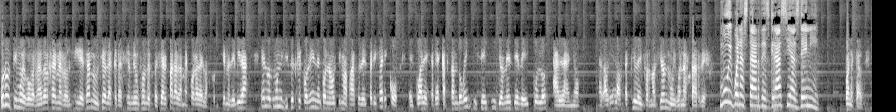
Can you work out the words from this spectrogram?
Por último, el gobernador Jaime Rodríguez anunció la creación de un fondo especial para la mejora de las condiciones de vida en los municipios que colindan con la última fase del periférico, el cual estaría captando 26 millones de vehículos al año. Gabriela, hasta aquí la información. Muy buenas tardes. Muy buenas tardes. Gracias, Denny. Buenas tardes.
